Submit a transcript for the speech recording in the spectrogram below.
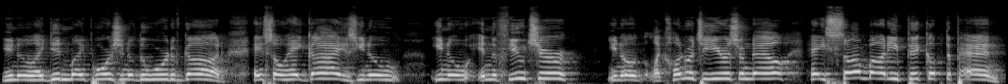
You know, I did my portion of the word of God. And so hey guys, you know, you know, in the future, you know, like hundreds of years from now, hey, somebody pick up the pen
